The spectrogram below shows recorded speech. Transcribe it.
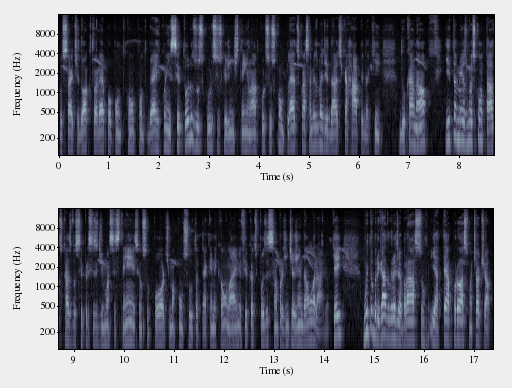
o site drapple.com.br, conhecer todos os cursos que a gente tem lá, cursos completos com essa mesma didática rápida aqui do canal e também os meus contatos, caso você precise de uma assistência, um suporte, uma consulta técnica online, eu fico à disposição para a gente agendar um horário, ok? Muito obrigado, um grande abraço e até a próxima. Tchau, tchau.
